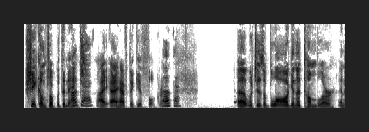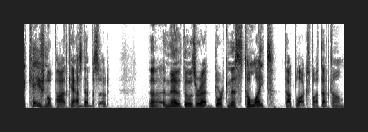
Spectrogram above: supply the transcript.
she comes up with the names. Okay. I, I have to give full credit. Okay. Uh, which is a blog and a Tumblr, an occasional podcast Mm-hmm. episode. Uh, and those, those are at dorknesstolight.blogspot.com.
